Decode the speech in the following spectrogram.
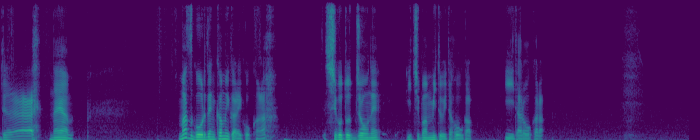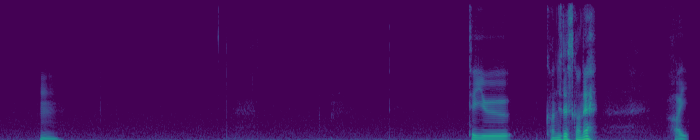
で悩む。まずゴールデンカムイから行こうかな。仕事上ね一番見といた方がいいだろうから。うん。っていう感じですかね。はい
